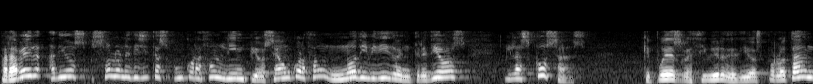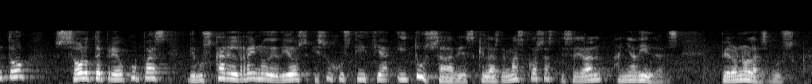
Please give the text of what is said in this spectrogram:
Para ver a Dios solo necesitas un corazón limpio, o sea, un corazón no dividido entre Dios y las cosas que puedes recibir de Dios. Por lo tanto, solo te preocupas de buscar el reino de Dios y su justicia y tú sabes que las demás cosas te serán añadidas, pero no las buscas.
